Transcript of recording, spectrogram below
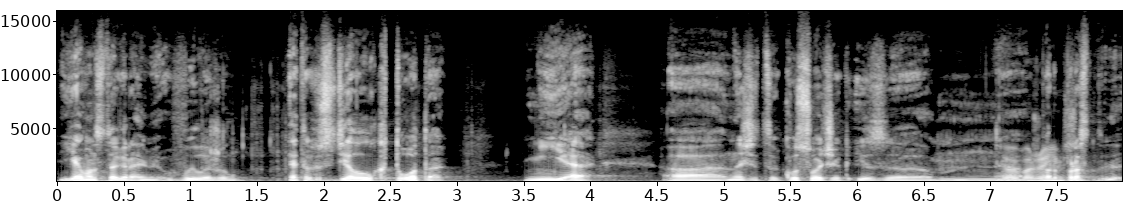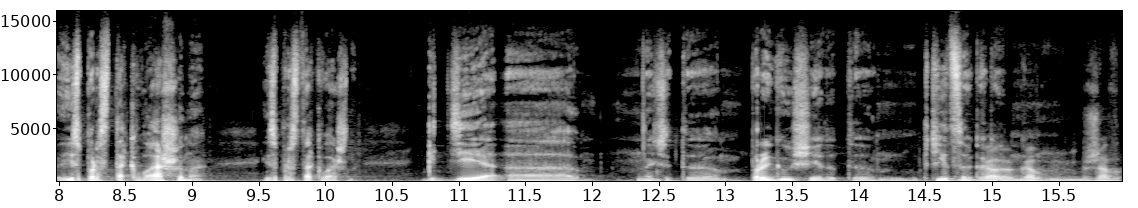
Я в Инстаграме выложил, это сделал кто-то, не я, а, значит, кусочек из, э, м, Давай э, поженимся? про- из Простоквашина, из Простоквашина, где, а, значит, э, прыгающая этот, э, птица, как, Га- га- жав-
